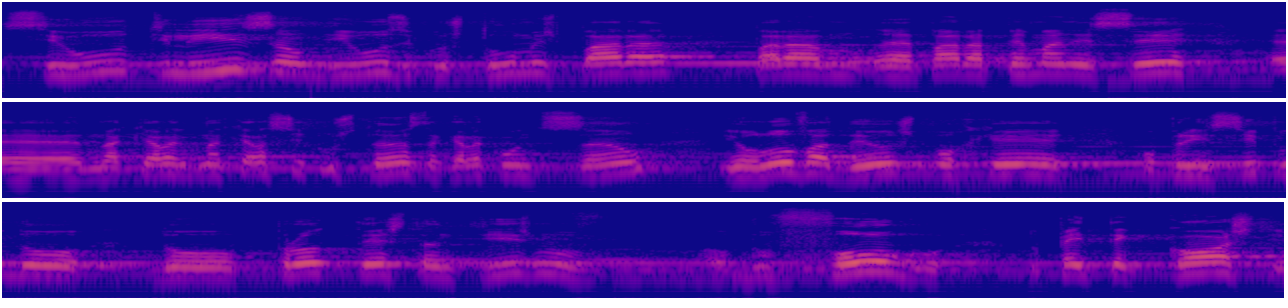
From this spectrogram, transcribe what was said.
se utilizam de usos e costumes para, para, é, para permanecer é, naquela, naquela circunstância, naquela condição. E eu louvo a Deus porque o princípio do, do protestantismo, do fogo, Pentecoste,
